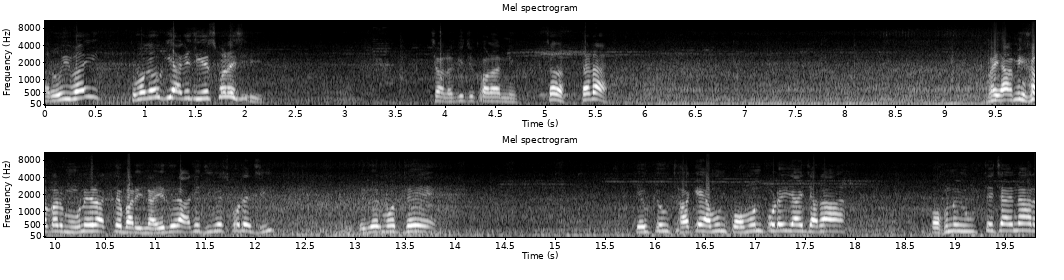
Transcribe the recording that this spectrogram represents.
আর ওই ভাই, তোমাকেও কি আগে জিজ্ঞেস করেছি? চলো, কিছু করার নেই। চলো, টাটা। ভাই, আমি আবার মনে রাখতে পারি না। এদের আগে জিজ্ঞেস করেছি। এদের মধ্যে কেউ কেউ থাকে, এমন কমন পড়ে যায় যারা কখনোই উঠতে চায় না, আর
